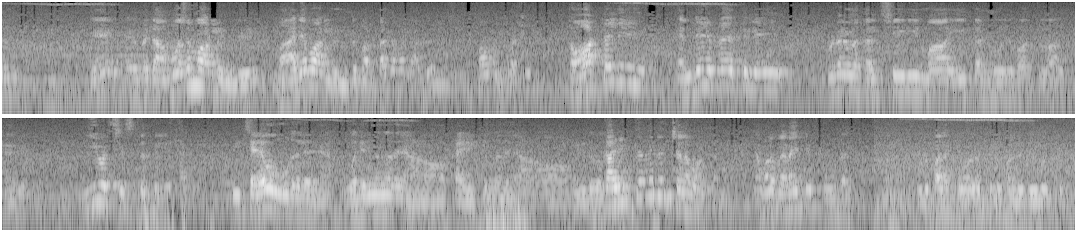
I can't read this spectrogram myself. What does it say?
ഏഹ് മറ്റേ അമോശന്മാരിലുണ്ട് ഭാര്യമാരിലുണ്ട് ഭർത്താക്കന്മാരിൽ അത് കോമൺ പക്ഷെ ടോട്ടലി എന്റെ അഭിപ്രായത്തിൽ ഇവിടെയുള്ള തലശ്ശേരി മാ ഈ കണ്ണൂർ ഭാഗത്തുള്ള ആൾക്കാർ ഈ ഒരു സിസ്റ്റത്തിൽ ഈ ചെലവ് കൂടുതൽ ഒരുങ്ങുന്നതിനാണോ? കഴിക്കുന്നതിനാണോ? വീട് കഴിക്കുന്നതിനും ചിലവാണ് നമ്മൾ വെറൈറ്റി ഫുഡ് ഫുഡ് പല കോലത്തിലും പല ദൈവത്തിലും.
